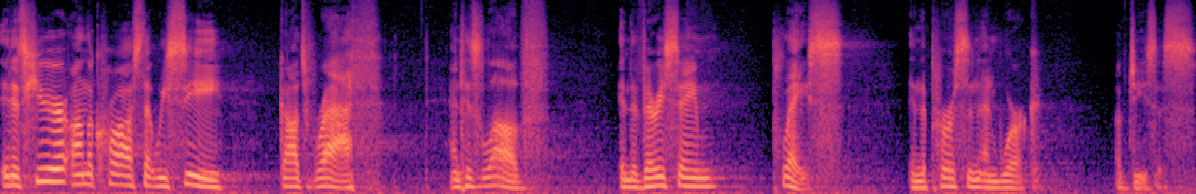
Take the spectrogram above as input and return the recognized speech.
it is here on the cross that we see God's wrath and his love in the very same place in the person and work of Jesus.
